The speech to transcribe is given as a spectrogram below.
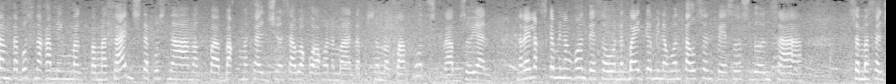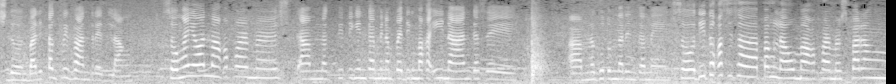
Um, tapos na kaming magpa-massage, tapos na magpa-back massage yung asawa ko ako naman, tapos na magpa-foot scrub. So yan, na-relax kami ng konti. So nagbayad kami ng 1,000 pesos doon sa sa massage doon. Bali tag 500 lang. So ngayon mga ka-farmers, um, nagtitingin kami ng pwedeng makainan kasi um, nagutom na rin kami. So dito kasi sa Panglao mga ka-farmers, parang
